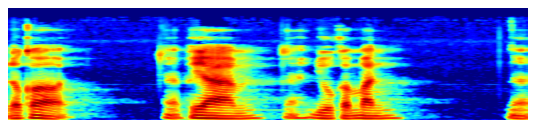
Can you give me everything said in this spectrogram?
แล้วก็พยายามนะอยู่กับมันนะ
